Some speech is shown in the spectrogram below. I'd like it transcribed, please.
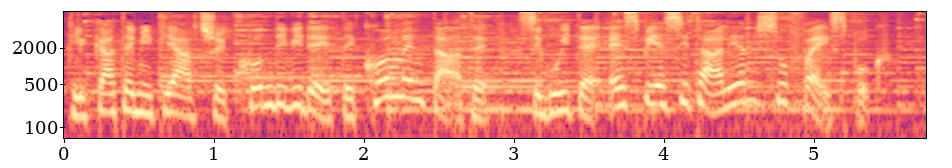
Cliccate mi piace, condividete, commentate, seguite SPS Italian su Facebook.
